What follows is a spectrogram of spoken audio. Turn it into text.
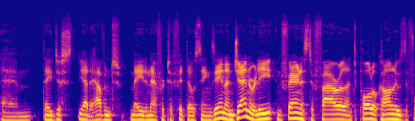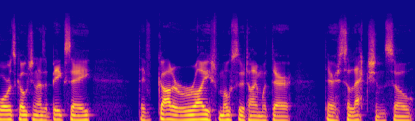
Um, they just, yeah, they haven't made an effort to fit those things in. And generally, in fairness to Farrell and to Paul O'Connell, who's the forwards coach and has a big say, they've got it right most of the time with their their selections. So,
